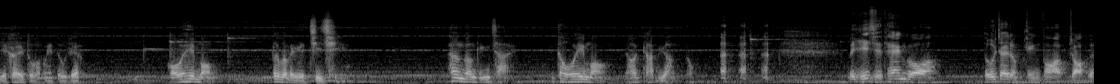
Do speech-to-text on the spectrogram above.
而佢哋到未到啫。我好希望得到你嘅支持。香港警察亦都好希望你可以加入行動。你幾時聽過賭仔同警方合作嘅？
